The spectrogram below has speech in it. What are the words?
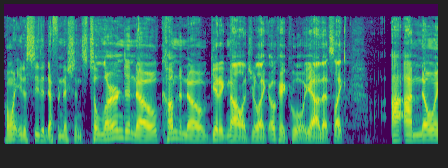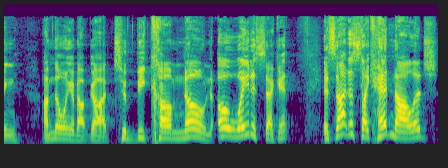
I want you to see the definitions. To learn to know, come to know, get acknowledged. You're like, okay, cool. Yeah, that's like I- I'm knowing, I'm knowing about God. To become known. Oh, wait a second. It's not just like head knowledge,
